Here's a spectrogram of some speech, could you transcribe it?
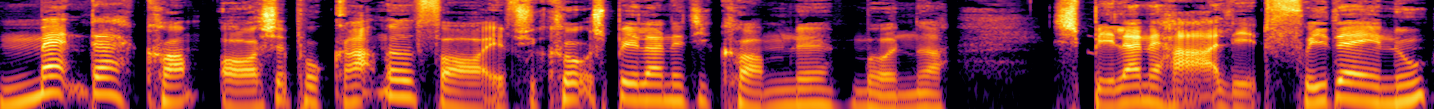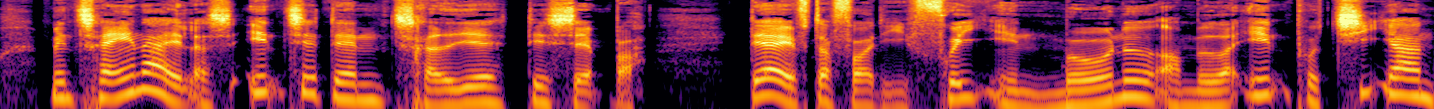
Mandag kom også programmet for FCK-spillerne de kommende måneder. Spillerne har lidt fridag nu, men træner ellers indtil den 3. december. Derefter får de fri en måned og møder ind på 10'eren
